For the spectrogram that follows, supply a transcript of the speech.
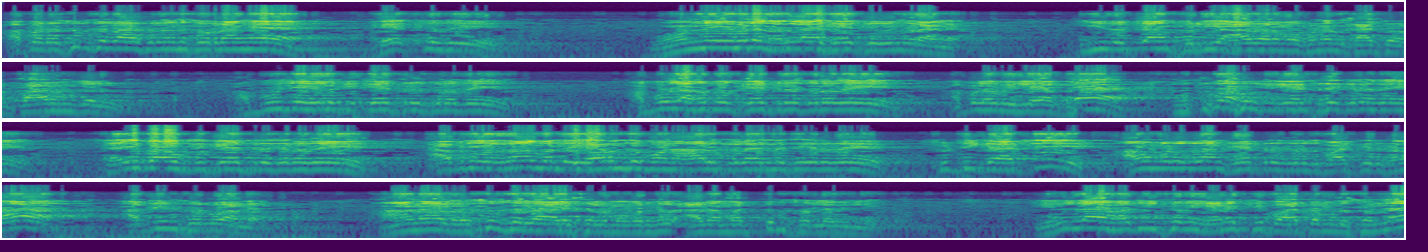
அப்ப ரசூல் ஸல்லல்லாஹு சொல்றாங்க? கேட்குது. உன்னை விட நல்லா கேட்குதுங்கிறாங்க. இதுதான் பெரிய ஆதாரமா கொண்டாந்து காட்டுவார் பாருங்கள். அபூஜைகளுக்கு கேட்டிருக்கிறது. அபுலஹபு கேட்டிருக்கிறது. அபுலஹபு இல்லையாப்ப முத்துபாவுக்கு கேட்டிருக்கிறது. சைபாவுக்கு கேட்டிருக்கிறது. அப்படி எல்லாம் அந்த இறந்து போன ஆட்களை என்ன செய்யறது? சுட்டி காட்டி அவங்களுக்கு எல்லாம் கேட்டிருக்கிறது. பார்த்தீர்களா? அப்படின்னு சொல்லுவாங்க. ஆனால் அலைஹி வஸல்லம் அவர்கள் அதை மட்டும் சொல்லவில்லை. எல்லா ஹதீஸும் இணைச்சு பார்த்தோம்னு சொன்னா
